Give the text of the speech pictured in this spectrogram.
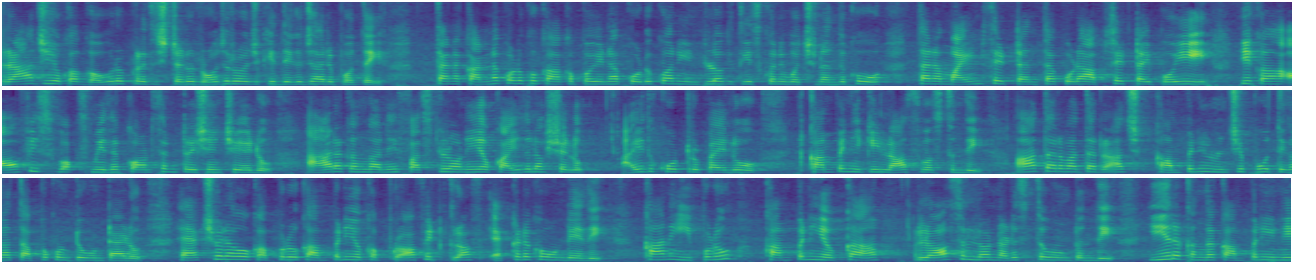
రాజు యొక్క గౌరవ ప్రతిష్టలు రోజు రోజుకి దిగజారిపోతాయి. తన కన్న కొడుకు కాకపోయినా కొడుకు అని ఇంట్లోకి తీసుకొని వచ్చినందుకు తన మైండ్ సెట్ అంతా కూడా అప్సెట్ అయిపోయి ఇక ఆఫీస్ వర్క్స్ మీద కాన్సన్ట్రేషన్ చేయడు. ఆ రకంగానే ఫస్ట్లోనే ఒక ఐదు లక్షలు ఐదు కోట్ల రూపాయలు కంపెనీకి లాస్ వస్తుంది. ఆ తర్వాత రాజ్ కంపెనీ నుంచి పూర్తిగా తప్పుకుంటూ ఉంటాడు. యాక్చువల్గా ఒకప్పుడు కంపెనీ యొక్క ప్రాఫిట్ గ్రాఫ్ ఎక్కడికో ఉండేది. కానీ ఇప్పుడు కంపెనీ యొక్క లాసుల్లో నడుస్తూ ఉంటుంది. ఈ రకంగా కంపెనీని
